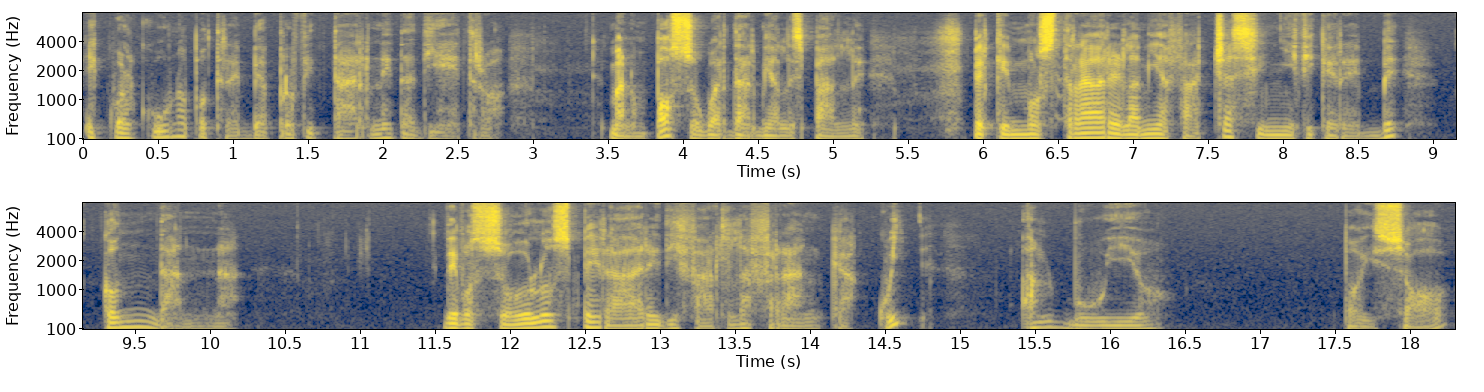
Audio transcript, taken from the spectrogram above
e qualcuno potrebbe approfittarne da dietro. Ma non posso guardarmi alle spalle, perché mostrare la mia faccia significherebbe condanna. Devo solo sperare di farla franca qui, al buio. Poi so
